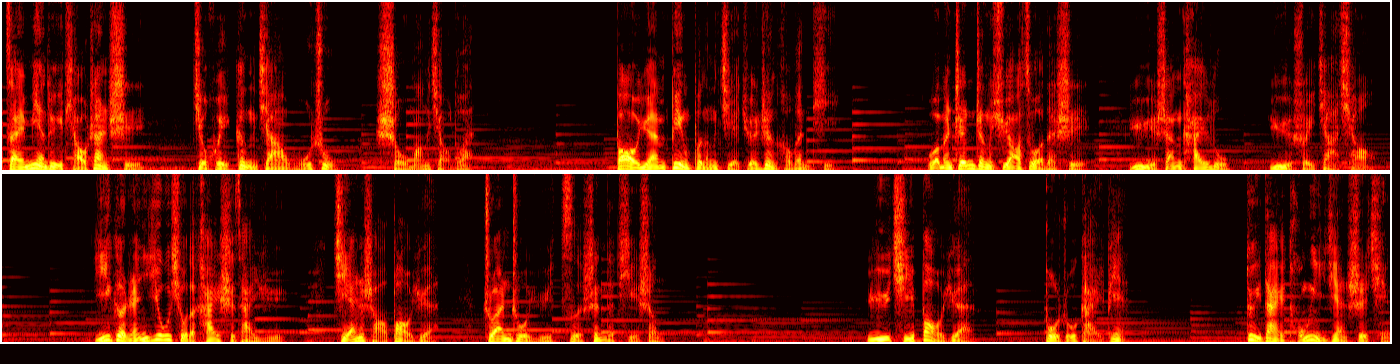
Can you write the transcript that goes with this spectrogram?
在面对挑战时，就会更加无助。手忙脚乱，抱怨并不能解决任何问题。我们真正需要做的是遇山开路，遇水架桥。一个人优秀的开始在于减少抱怨，专注于自身的提升。与其抱怨，不如改变。对待同一件事情，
